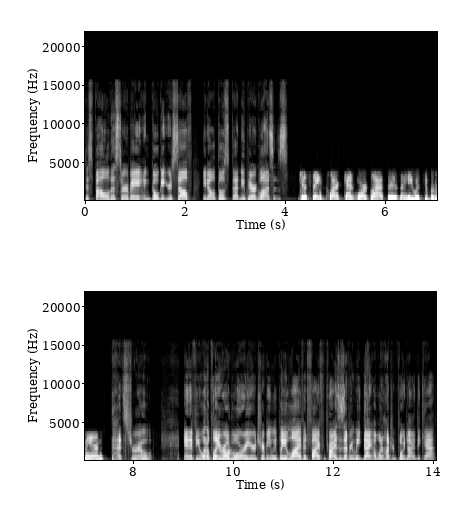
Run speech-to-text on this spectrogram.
just follow this survey and go get yourself, you know, those that new pair of glasses. Just think Clark Kent wore glasses and he was Superman. That's true. And if you want to play Road Warrior Trivia, we play live at 5 for prizes every weeknight on 100.9 The Cat.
